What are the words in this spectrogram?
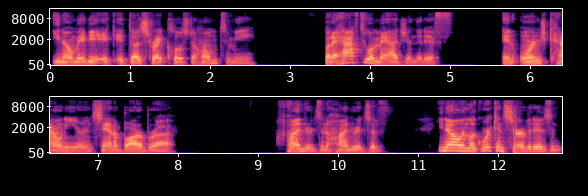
you know, maybe it, it does strike close to home to me But I have to imagine that if in Orange County or in Santa Barbara, hundreds and hundreds of, you know, and look, we're conservatives and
